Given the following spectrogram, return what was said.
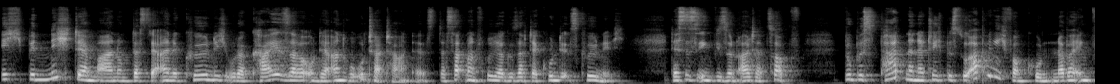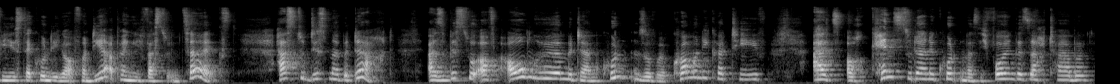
Ich bin nicht der Meinung, dass der eine König oder Kaiser und der andere Untertan ist. Das hat man früher gesagt, der Kunde ist König. Das ist irgendwie so ein alter Zopf. Du bist Partner, natürlich bist du abhängig vom Kunden, aber irgendwie ist der Kunde ja auch von dir abhängig, was du ihm zeigst. Hast du das mal bedacht? Also bist du auf Augenhöhe mit deinem Kunden, sowohl kommunikativ als auch kennst du deine Kunden, was ich vorhin gesagt habe,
